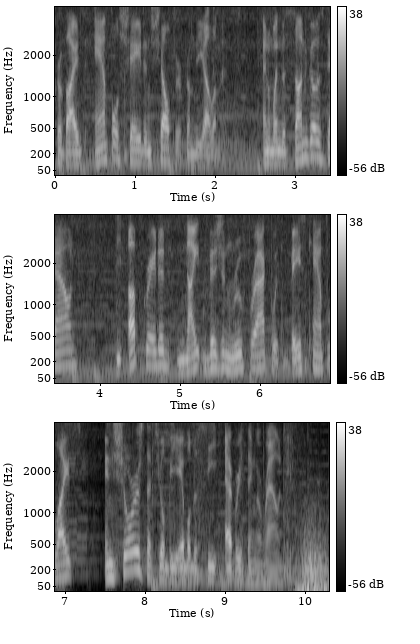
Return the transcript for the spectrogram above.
provides ample shade and shelter from the elements. And when the sun goes down, the upgraded night vision roof rack with Basecamp lights ensures that you'll be able to see everything around you.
